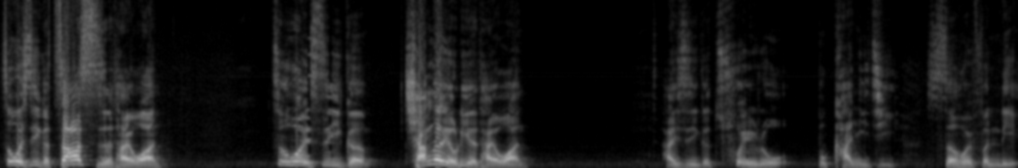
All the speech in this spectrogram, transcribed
这会是一个扎实的台湾？这会是一个？强而有力的台湾，还是一个脆弱不堪一击、社会分裂、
